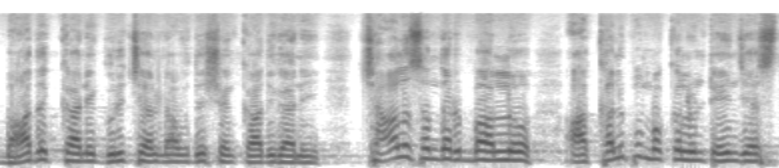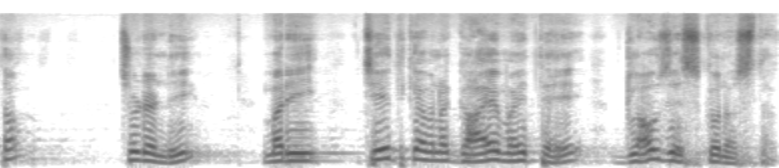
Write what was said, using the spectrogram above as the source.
బాధకు కానీ గురి చేయాలని నా ఉద్దేశం కాదు కానీ చాలా సందర్భాల్లో ఆ కలుపు మొక్కలు ఉంటే ఏం చేస్తాం? చూడండి మరి చేతికి ఏమైనా గాయం అయితే గ్లౌజ్ వేసుకొని వస్తాం.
